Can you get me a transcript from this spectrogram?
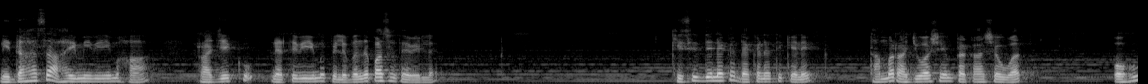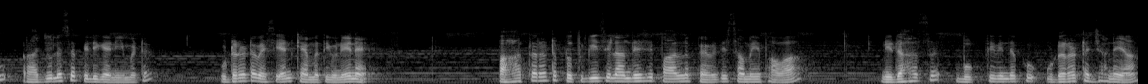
නිදහස අහිමිවීම හා රජෙකු නැතිවීම පිළිබඳ පසු තැවිල්ල. කිසි දෙනක දැකනැති කෙනෙක් තම රජුවශයෙන් ප්‍රකාශ වුවත් ඔහු රජු ලෙස පිළිගැනීමට උඩරට වැසියන් කැමති වුණේ නෑ. පහතරට පෘතුගීසි ලන්දේසි පාලන පැවති සමය පවා නිදහස බුක්ති විඳපු උඩරට ජනයා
